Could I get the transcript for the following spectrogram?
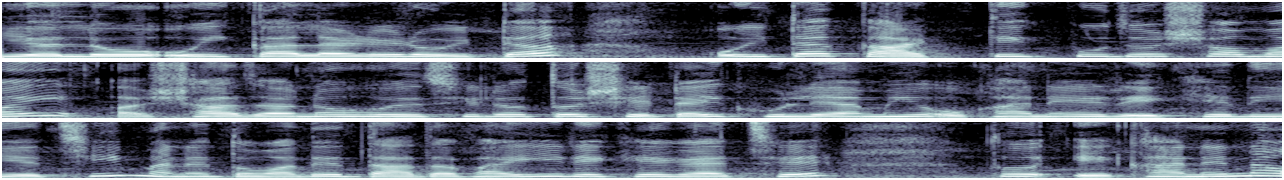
ইয়েলো ওই কালারের ওইটা। ওইটা কার্তিক পুজোর সময় সাজানো হয়েছিল, তো সেটাই খুলে আমি ওখানে রেখে দিয়েছি। মানে তোমাদের দাদাভাই রেখে গেছে। তো এখানে না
